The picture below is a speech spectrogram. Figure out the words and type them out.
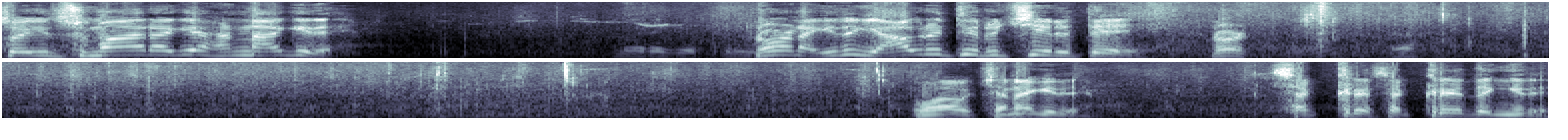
ಸೊ ಇದು ಸುಮಾರಾಗಿ ಹಣ್ಣಾಗಿದೆ. ನೋಡೋಣ, ಇದು ಯಾವ ರೀತಿ ರುಚಿ ಇರುತ್ತೆ? ನೋಡ ವಾವ್, ಚೆನ್ನಾಗಿದೆ. ಸಕ್ಕರೆ ಸಕ್ಕರೆ ಇದ್ದಂಗಿದೆ.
